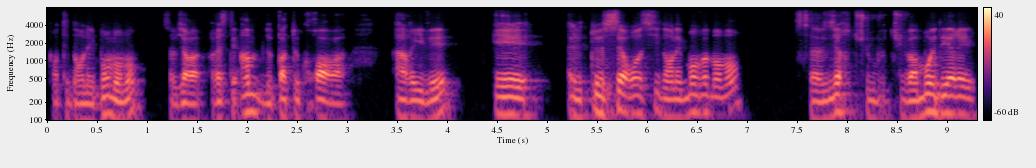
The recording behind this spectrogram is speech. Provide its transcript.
quand tu es dans les bons moments. Ça veut dire rester humble, ne pas te croire arriver et elle te sert aussi dans les mauvais moments. Ça veut dire que tu, tu vas modérer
